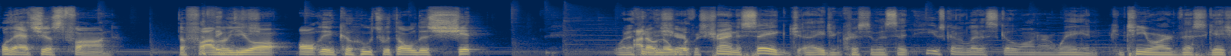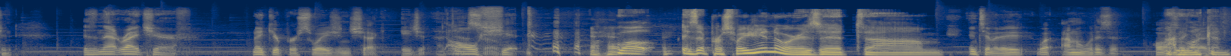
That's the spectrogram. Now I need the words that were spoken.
Well, that's just fine. The five of you are all in cahoots with all this shit. What I I think don't the know sheriff what- was trying to say, uh, Agent Krista, was that he was going to let us go on our way and continue our investigation. Isn't that right, Sheriff? Make your persuasion check, Agent. Oh shit! Well, is it persuasion or is it? um Intimidated. What? I don't know. What is it? Hold on a I'm second, guys.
